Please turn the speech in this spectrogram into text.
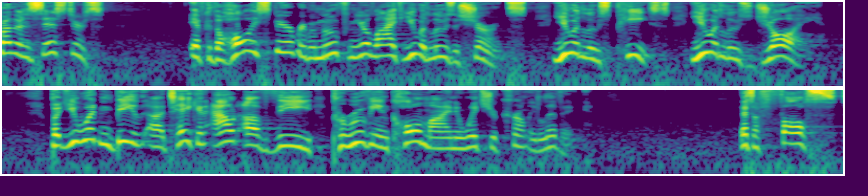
Brothers and sisters, if the Holy Spirit were removed from your life, you would lose assurance. You would lose peace you would lose joy. But you wouldn't be uh, taken out of the Peruvian coal mine in which you're currently living. That's a false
